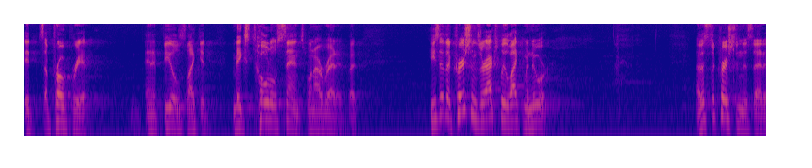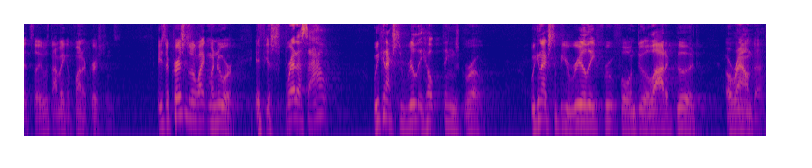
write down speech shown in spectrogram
it's appropriate and it feels like it makes total sense when I read it. But he said that Christians are actually like manure. Now, this is a Christian that said it, so he was not making fun of Christians. He said Christians are like manure. If you spread us out, we can actually really help things grow. We can actually be really fruitful and do a lot of good around us.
